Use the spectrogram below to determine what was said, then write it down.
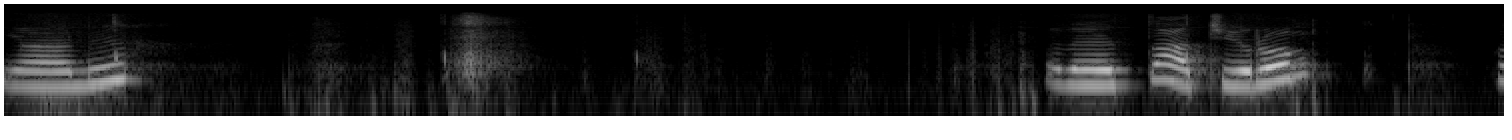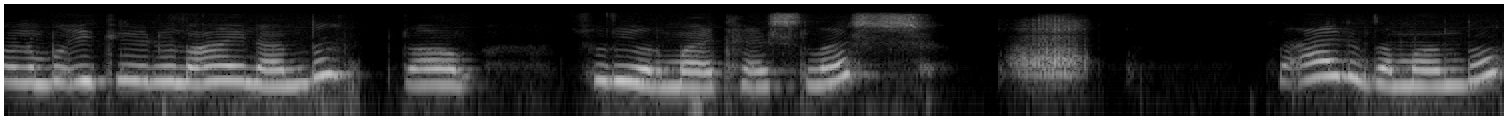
Yani Evet dağıtıyorum. Sonra bu iki ürünü aynı anda sürüyorum arkadaşlar. Ve aynı zamanda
